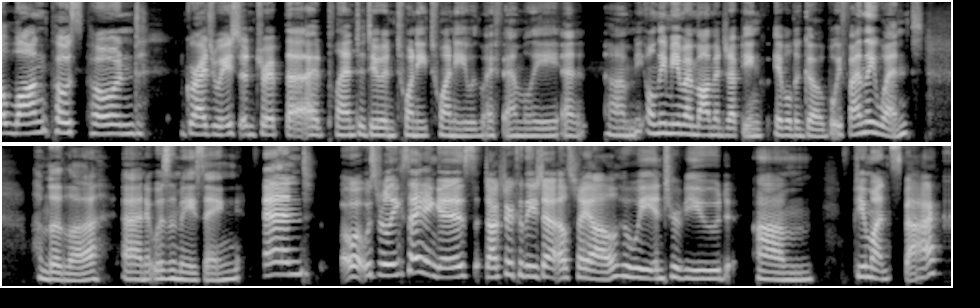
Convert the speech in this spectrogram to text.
a long postponed graduation trip that I had planned to do in 2020 with my family and um only me and my mom ended up being able to go, but we finally went. Alhamdulillah, and it was amazing. And what was really exciting is Dr. Khadija Elshayyal, who we interviewed um a few months back,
